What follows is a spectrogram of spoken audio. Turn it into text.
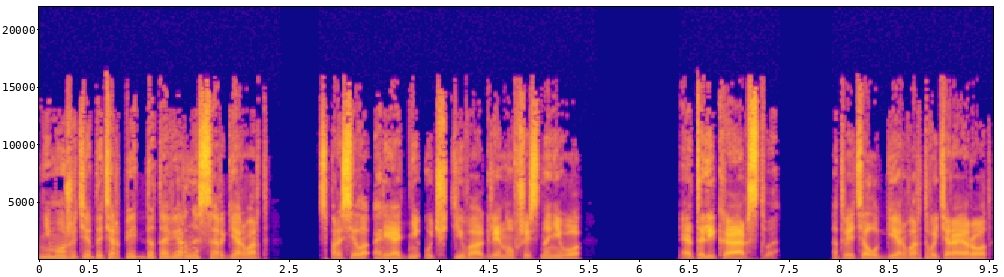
«Не можете дотерпеть до таверны, сэр Гервард?» — спросила Ариадни учтиво, оглянувшись на него. «Это лекарство», — ответил Гервард, вытирая рот.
